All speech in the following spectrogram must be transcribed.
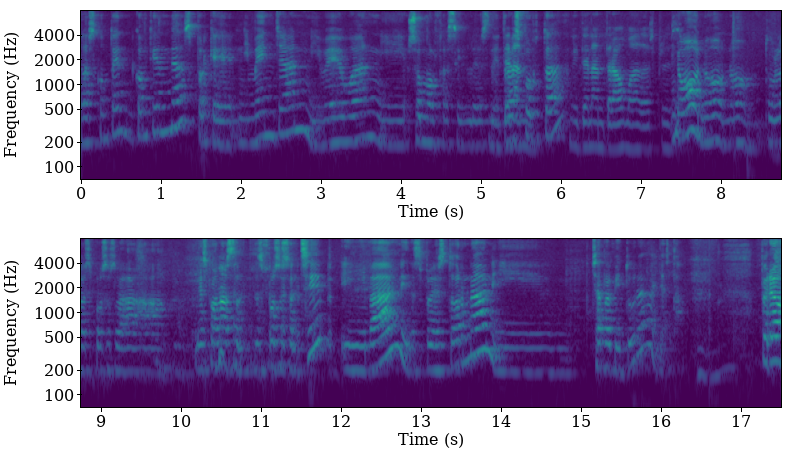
les contiendes perquè ni mengen, ni beuen, ni són molt fàcils de ni tenen, transportar. Ni tenen trauma després. No, no, no. Tu les poses, la, les poses, les poses el xip i van i després tornen i xapa pintura i ja està. Però,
